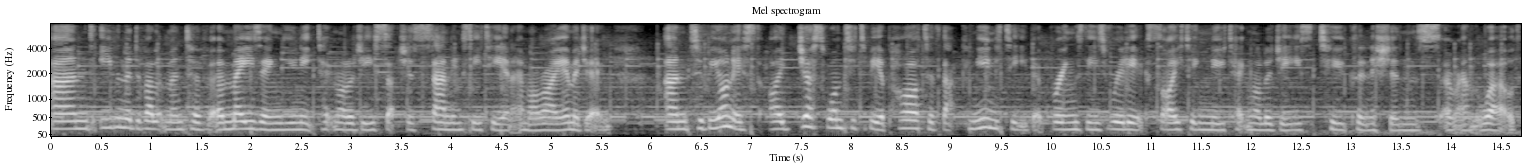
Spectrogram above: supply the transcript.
and even the development of amazing unique technologies such as standing CT and MRI imaging. And to be honest, I just wanted to be a part of that community that brings these really exciting new technologies to clinicians around the world.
